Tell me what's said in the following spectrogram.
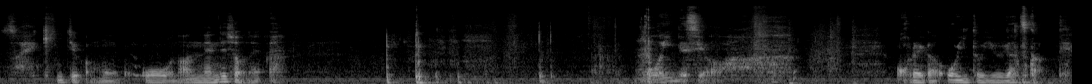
最近っていうかもうここ何年でしょうね。多いんですよ。これが老いというやつかって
